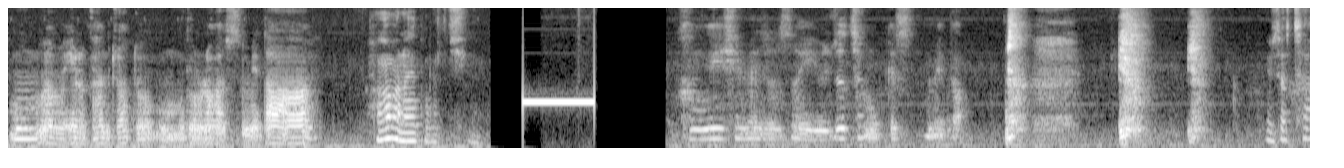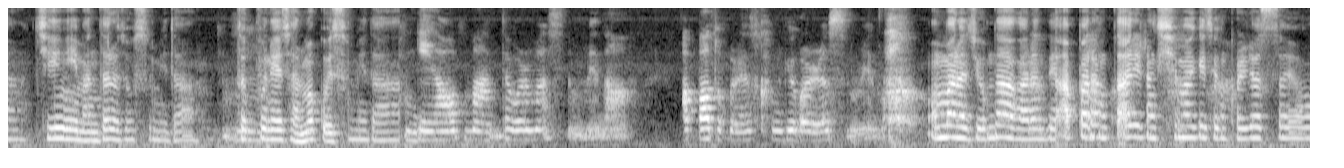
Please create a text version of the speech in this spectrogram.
몸은 이렇게 안 좋아도 몸무게 올라갔습니다. 안 하니까 그렇지. 감기 심해져서 유자차 먹겠습니다. 유자차 지인이 만들어줬습니다. 덕분에 잘 먹고 있습니다. 감기가 엄마한테 옮았습니다. 아빠도 그래서 감기 걸렸습니다. 엄마는 지금 나아가는데 아빠랑 딸이랑 심하게 지금 걸렸어요.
